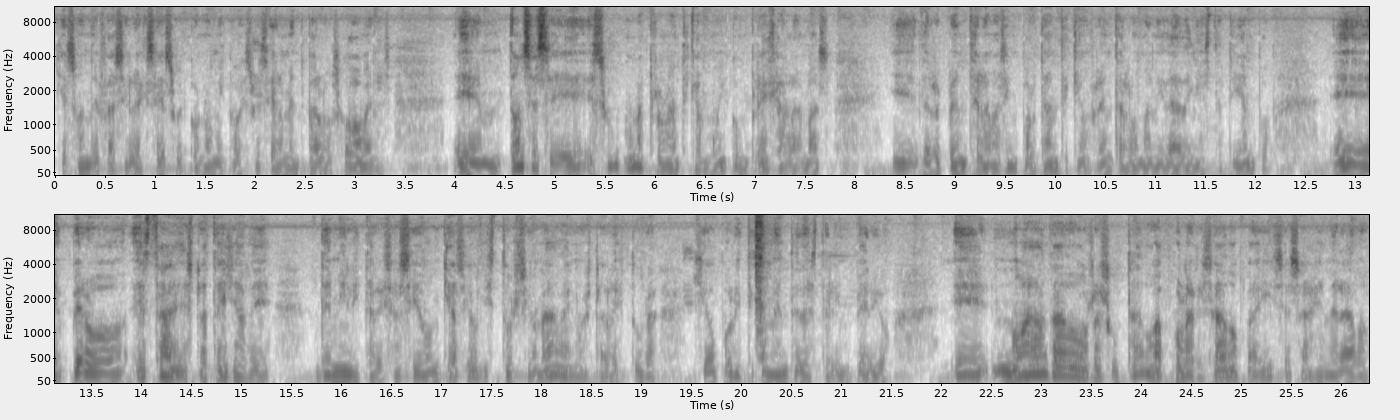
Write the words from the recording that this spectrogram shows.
que son de fácil acceso económico, especialmente para los jóvenes. Eh, entonces es una problemática muy compleja, la más, de repente la más importante que enfrenta la humanidad en este tiempo. pero esta estrategia de, de militarización que ha sido distorsionada en nuestra lectura geopolíticamente desde el imperio, eh, no ha dado resultado, ha polarizado países, ha generado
